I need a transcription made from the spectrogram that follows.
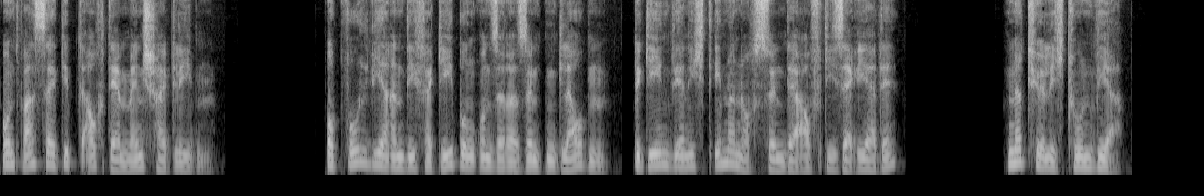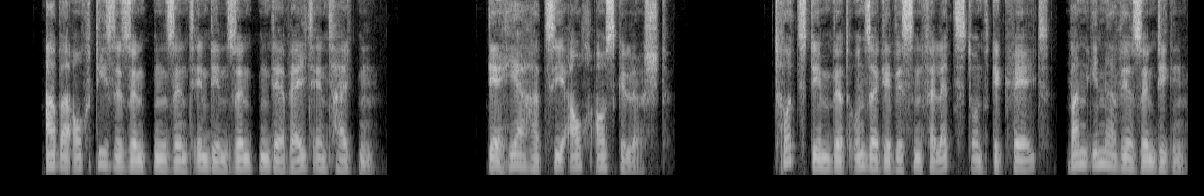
Und Wasser gibt auch der Menschheit Leben. Obwohl wir an die Vergebung unserer Sünden glauben, begehen wir nicht immer noch Sünde auf dieser Erde? Natürlich tun wir. Aber auch diese Sünden sind in den Sünden der Welt enthalten. Der Herr hat sie auch ausgelöscht. trotzdem wird unser Gewissen verletzt und gequält, wann immer wir sündigen.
